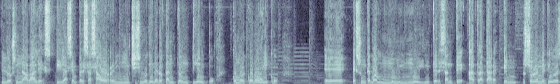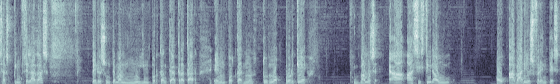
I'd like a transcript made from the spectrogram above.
los navales y las empresas ahorren muchísimo dinero tanto en tiempo como económico. Eh, es un tema muy muy interesante a tratar. En, solo he metido esas pinceladas, pero es un tema muy importante a tratar en un podcast nocturno porque vamos a asistir a, un, a varios frentes.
